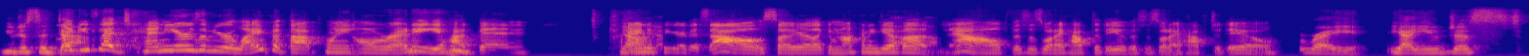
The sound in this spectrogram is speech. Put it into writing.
you just adapt. like you said 10 years of your life at that point already mm-hmm. had been trying yeah. to figure this out so you're like i'm not going to give yeah. up now this is what i have to do this is what i have to do right yeah you just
